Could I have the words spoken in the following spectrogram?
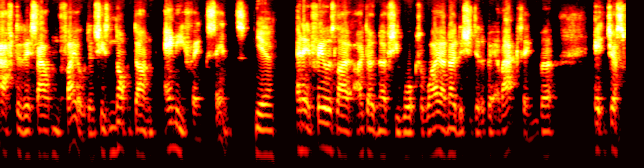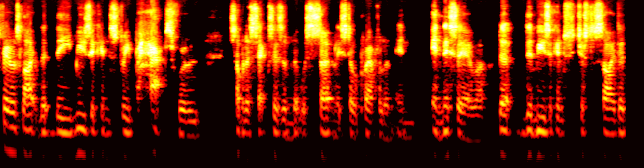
after this album failed, and she's not done anything since. Yeah. And it feels like I don't know if she walked away. I know that she did a bit of acting, but it just feels like that the music industry, perhaps through some of the sexism that was certainly still prevalent in in this era, that the music industry just decided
